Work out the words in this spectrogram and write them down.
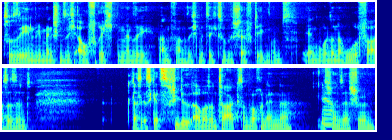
zu sehen, wie Menschen sich aufrichten, wenn sie anfangen, sich mit sich zu beschäftigen und irgendwo in so einer Ruhephase sind. Das ist jetzt viel, aber so ein Tag, so ein Wochenende ist ja. schon sehr schön.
